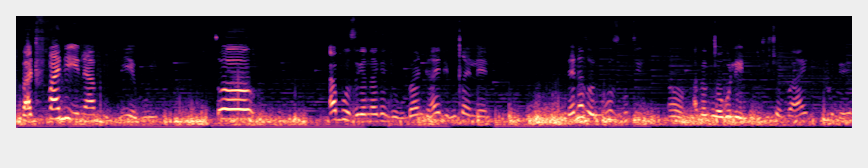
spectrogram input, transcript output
But funny enough ndiye kuye. So abuze ke ndakhe ndingubani hayi ndimxelele. Then azondibuza ukuthi oh apha ekuncokoleni nditsho ukuba hayi funde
